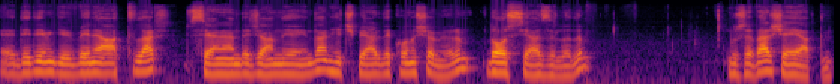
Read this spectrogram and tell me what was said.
Dediğim gibi beni attılar CNN'de canlı yayından hiçbir yerde konuşamıyorum. Dosya hazırladım. Bu sefer şey yaptım.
